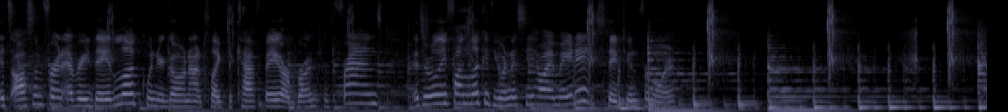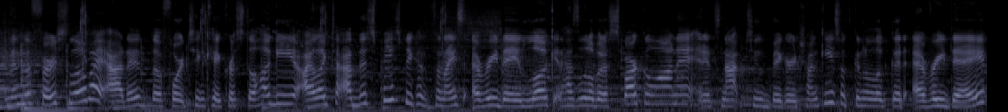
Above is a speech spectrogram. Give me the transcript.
It's awesome for an everyday look when you're going out to like the cafe or brunch with friends. It's a really fun look. If you wanna see how I made it, stay tuned for more. And in the first lobe, I added the 14K Crystal Huggy. I like to add this piece because it's a nice everyday look. It has a little bit of sparkle on it and it's not too big or chunky, so it's gonna look good every day.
